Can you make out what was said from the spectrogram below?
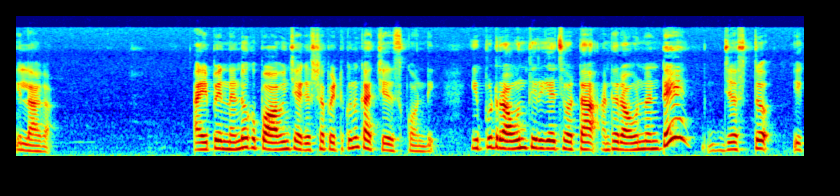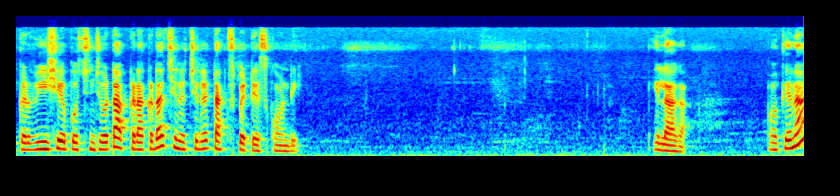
ఇలాగా. అయిపోయిందండి ఒక పావించి ఎగస్ట్రా పెట్టుకుని కట్ చేసుకోండి. ఇప్పుడు రౌండ్ తిరిగే చోట అంటే రౌండ్ అంటే జస్ట్ ఇక్కడ వీ షేప్ వచ్చిన చోట అక్కడక్కడ చిన్న చిన్న టక్స్ పెట్టేసుకోండి. ఇలాగా. ఓకేనా?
